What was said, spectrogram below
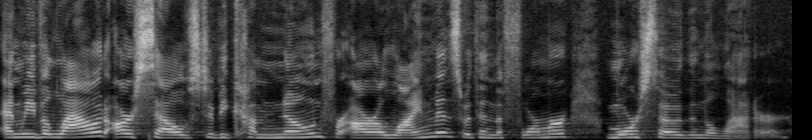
And we've allowed ourselves to become known for our alignments within the former more so than the latter.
